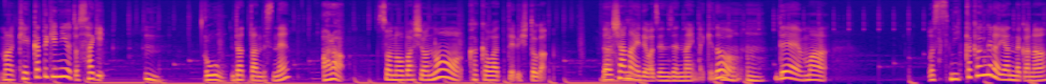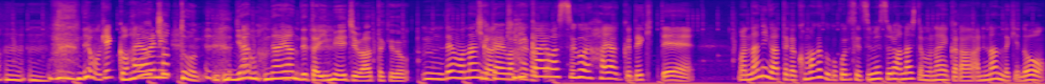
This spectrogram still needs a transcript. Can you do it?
まあ結果的に言うと詐欺だったんですね。あら。その場所の関わってる人が。だから社内では全然ないんだけど、うんうん。でまあ3日間ぐらいやんだかな、うんうん。でも結構早めに。もうちょっと悩んでたイメージはあったけど。うん、でもなんか切り替えはすごい早くできて、まあ、何があったか細かくここで説明する話でもないからあれなんだけど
